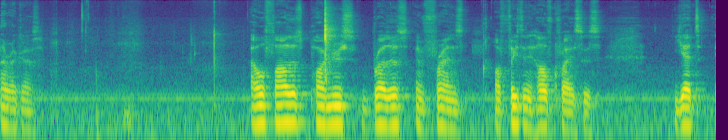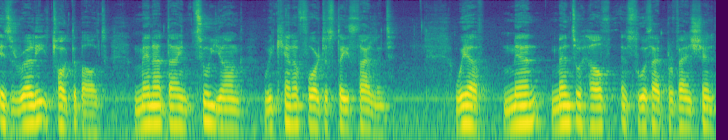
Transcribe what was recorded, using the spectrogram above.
All right, guys. Our fathers, partners, brothers, and friends are facing a health crisis. Yet it's rarely talked about. Men are dying too young. We can't afford to stay silent. We have men, mental health and suicide prevention,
